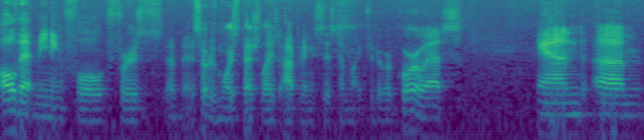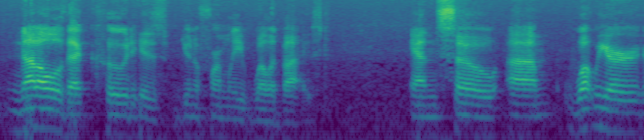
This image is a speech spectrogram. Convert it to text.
all that meaningful for a, sort of more specialized operating system like Fedora CoreOS, and um, not all of that code is uniformly well advised. And so um, what we are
